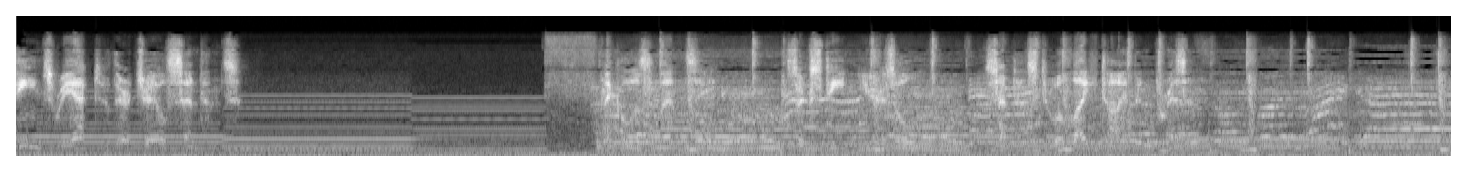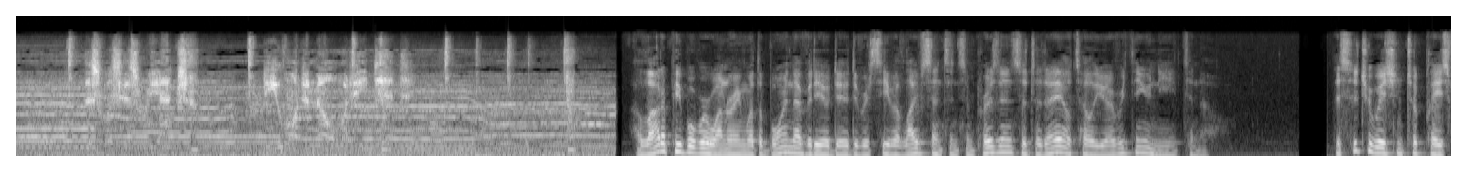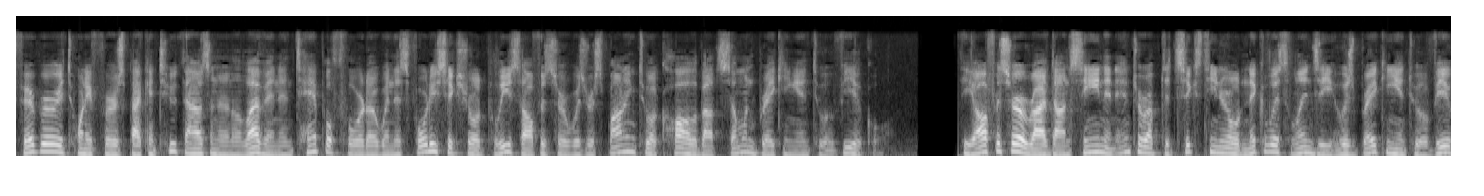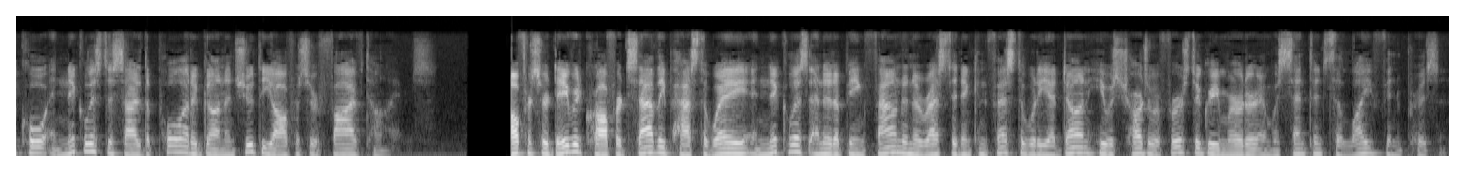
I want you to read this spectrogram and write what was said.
teens react to their jail sentence. Nicholas Lindsey, 16 years old, sentenced to a lifetime in prison. This was his reaction. Do you want to know what he did? A lot of people were wondering what the boy in that video did to receive a life sentence in prison, so today I'll tell you everything you need to know. The situation took place February 21st back in 2011 in Tampa, Florida when this 46 year old police officer was responding to a call about someone breaking into a vehicle. The officer arrived on scene and interrupted 16 year old Nicholas Lindsey who was breaking into a vehicle and Nicholas decided to pull out a gun and shoot the officer five times. Officer David Crawford sadly passed away, and Nicholas ended up being found and arrested and confessed to what he had done. He was charged with first degree murder and was sentenced to life in prison.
